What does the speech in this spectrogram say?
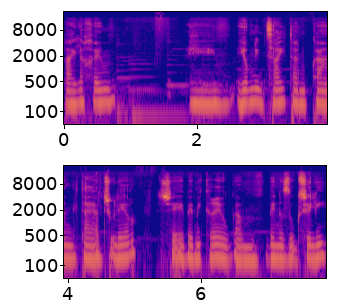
היי לכם. אה, היום נמצא איתנו כאן איתי אלטשולר, שבמקרה הוא גם בן הזוג שלי.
